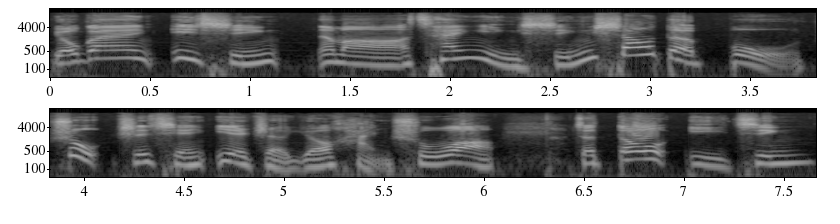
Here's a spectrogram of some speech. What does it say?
有关疫情，那么餐饮行销的补助，之前业者有喊出哦，这都已经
